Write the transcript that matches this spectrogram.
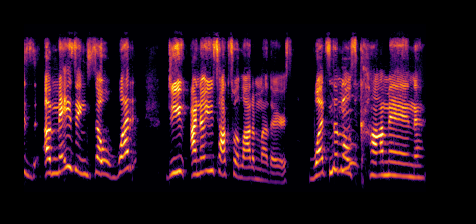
is amazing. So, what do you? I know you talk to a lot of mothers. What's the mm-hmm. most common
